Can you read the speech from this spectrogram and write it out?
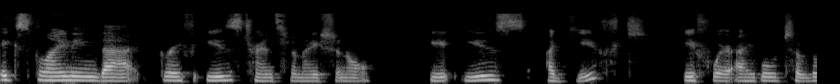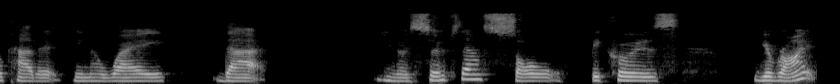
explaining that grief is transformational. It is a gift if we're able to look at it in a way that you know serves our soul because you're right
